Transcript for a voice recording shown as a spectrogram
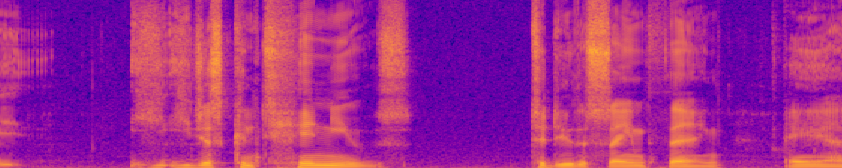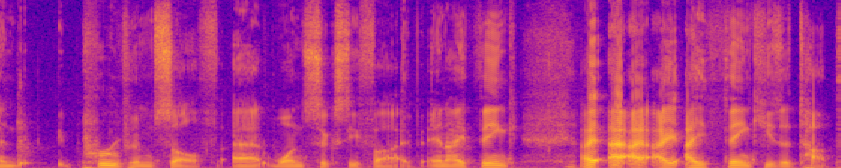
He, he he just continues to do the same thing and prove himself at 165. And I think, I, I, I, think he's a top.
